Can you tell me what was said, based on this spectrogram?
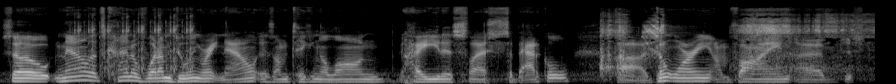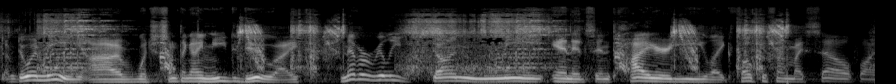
so now that's kind of what I'm doing right now is I'm taking a long hiatus slash sabbatical. Uh, don't worry, I'm fine. Uh, just I'm doing me, uh, which is something I need to do. I never really done me in its entirety, like focus on myself, on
